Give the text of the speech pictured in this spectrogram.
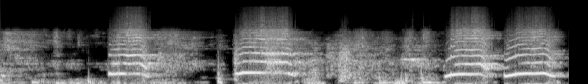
No! No! No!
